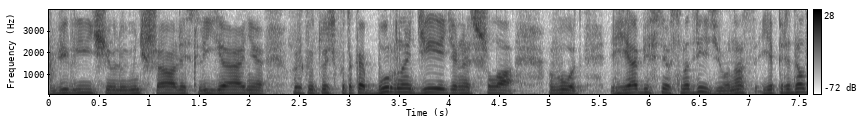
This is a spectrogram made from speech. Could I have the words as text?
увеличивали, уменьшали слияние. То есть вот такая бурная деятельность шла. Вот. И я объяснил, смотрите, у нас, я передал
